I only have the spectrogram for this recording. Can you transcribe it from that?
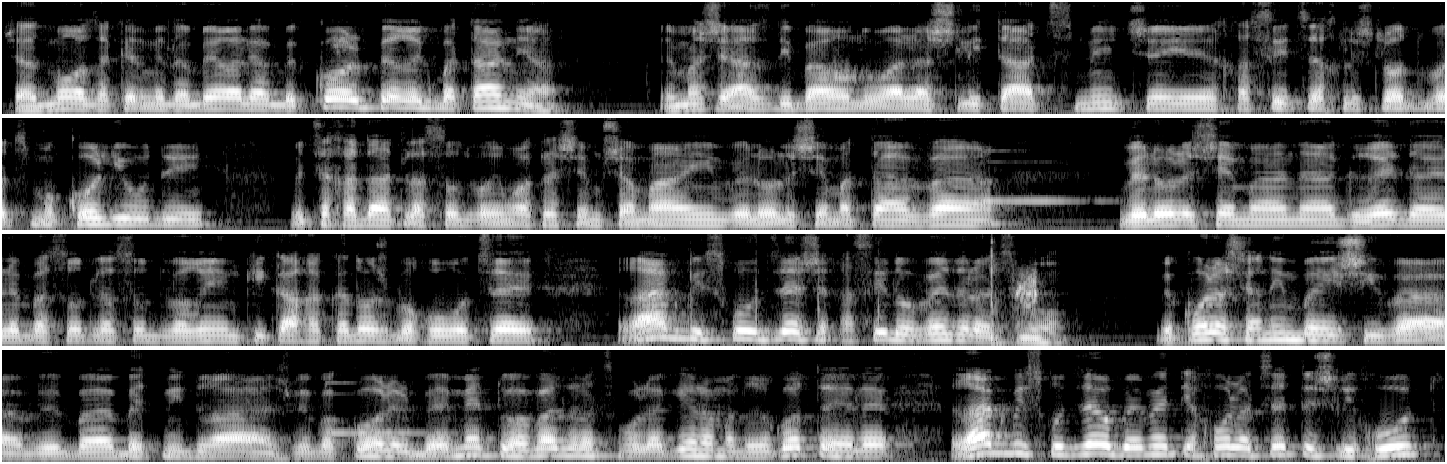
שאדמו"ר הזקן מדבר עליה בכל פרק בתניא, ומה שאז דיברנו על השליטה העצמית שחסיד צריך לשלוט בעצמו כל יהודי, וצריך לדעת לעשות דברים רק לשם שמיים ולא לשם התאווה ולא לשם ההנאה גרדה, אלא בסוף לעשות דברים כי ככה הקדוש ברוך הוא רוצה. רק בזכות זה שחסיד עובד על עצמו, וכל השנים בישיבה ובבית מדרש ובכולל, באמת הוא עבד על עצמו להגיע למדרגות האלה, רק בזכות זה הוא באמת יכול לצאת לשליחות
